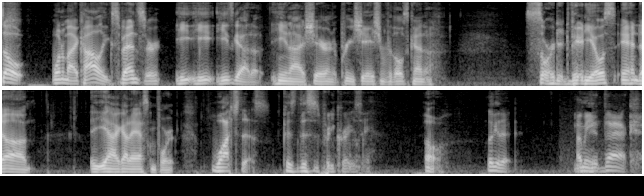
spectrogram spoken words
So one of my colleagues, Spencer, he he he's got a he and I share an appreciation for those kind of sordid videos, and uh, yeah, I got to ask him for it. Watch this because this is pretty crazy. Oh, Look at it. I You mean, get back.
